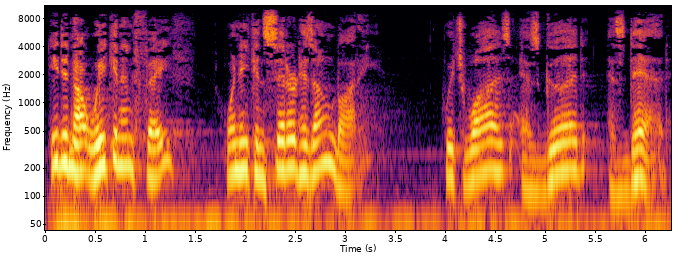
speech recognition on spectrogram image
He did not weaken in faith when he considered his own body, which was as good as dead,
